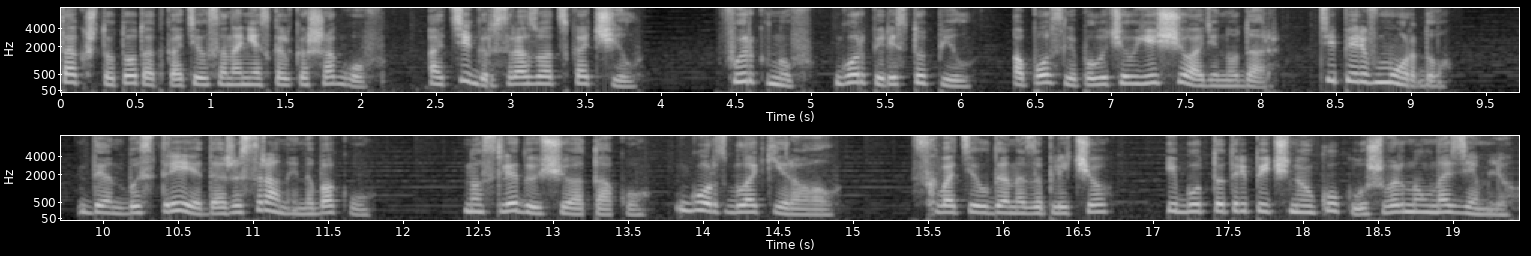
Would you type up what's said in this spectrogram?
так что тот откатился на несколько шагов, а тигр сразу отскочил. Фыркнув, Гор переступил, а после получил еще один удар, теперь в морду. Дэн быстрее, даже с раной на боку. Но следующую атаку Гор сблокировал. Схватил Дэна за плечо и будто тряпичную куклу швырнул на землю.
